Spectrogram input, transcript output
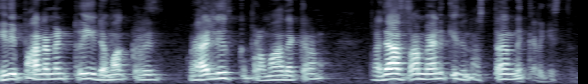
ఇది పార్లమెంటరీ డెమోక్రసీ వాల్యూస్కు ప్రమాదకరం. ప్రజాస్వామ్యానికి ఇది నష్టాన్ని కలిగిస్తుంది.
